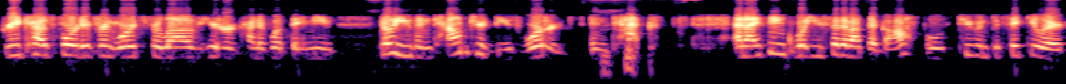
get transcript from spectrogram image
greek has four different words for love. Here are kind of what they mean. No you've encountered these words in texts. And i think what you said about the gospels too in particular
